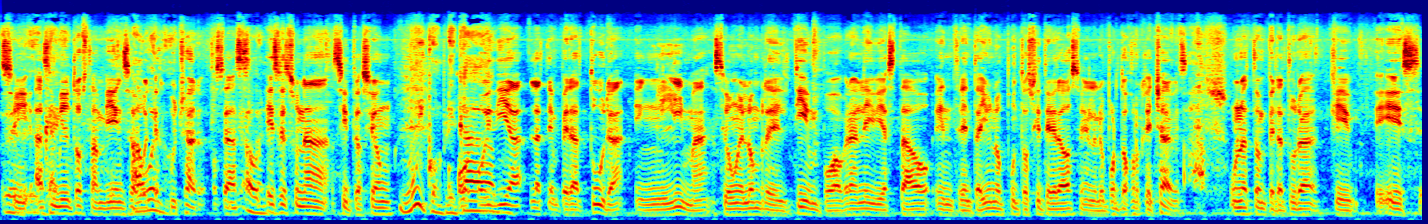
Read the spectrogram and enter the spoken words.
Sí, eh, hace minutos también se ha ah, vuelto a escuchar. O sea, ah, esa es una situación... Muy complicada. Hoy día la temperatura en Lima, según el hombre del tiempo, Abraham Levy ha estado en 31.7 grados en el aeropuerto Jorge Chávez. Ah. Una temperatura que es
